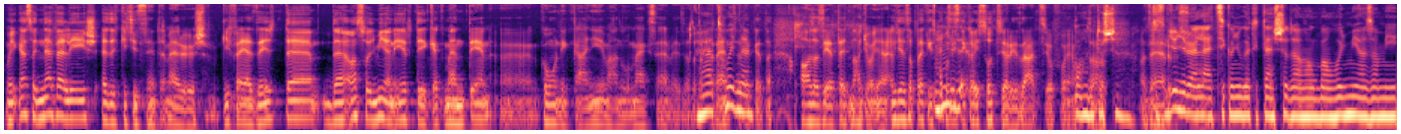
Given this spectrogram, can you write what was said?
Mondjuk ez, hogy nevelés, ez egy kicsit szerintem erős kifejezés, de, de az, hogy milyen értékek mentén kommunikál, nyilvánul, megszervezi azokat hát, a rendszereket, az azért egy nagyon jelen. Ugye ez a egész hát politikai ez szocializáció folyamata. Pontosan. Az ez gyönyörűen szó. látszik a nyugati társadalmakban, hogy mi az, ami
